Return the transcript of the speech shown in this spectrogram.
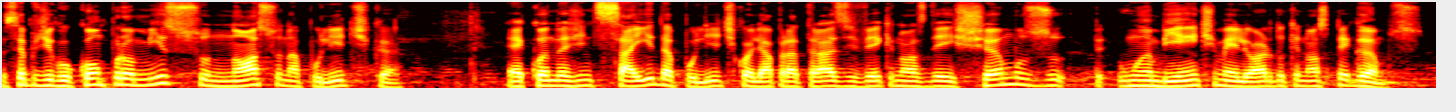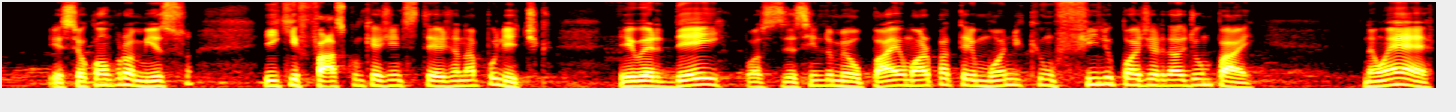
Eu sempre digo, o compromisso nosso na política é quando a gente sair da política, olhar para trás e ver que nós deixamos um ambiente melhor do que nós pegamos. Esse é o compromisso e que faz com que a gente esteja na política. Eu herdei, posso dizer assim, do meu pai o maior patrimônio que um filho pode herdar de um pai. Não é,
